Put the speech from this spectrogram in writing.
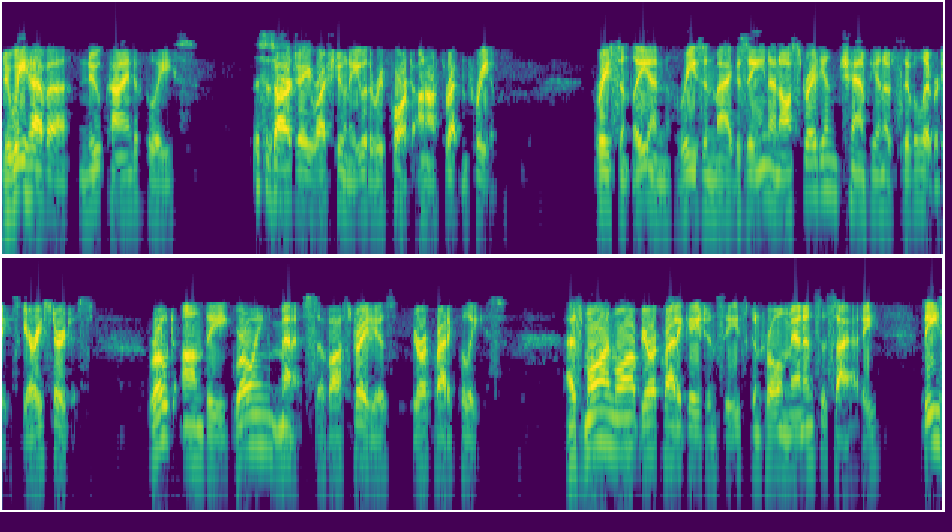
Do we have a new kind of police? This is R.J. Rushdoony with a report on our threatened freedom. Recently, in Reason magazine, an Australian champion of civil liberties, Gary Sturgis, wrote on the growing menace of Australia's bureaucratic police. As more and more bureaucratic agencies control men and society, these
